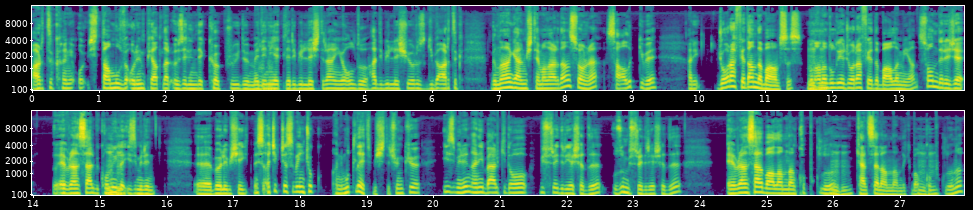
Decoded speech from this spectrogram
artık hani o İstanbul ve olimpiyatlar özelinde köprüydü, medeniyetleri birleştiren yoldu, hadi birleşiyoruz gibi artık gına gelmiş temalardan sonra sağlık gibi hani coğrafyadan da bağımsız, bunu. Anadolu'ya coğrafyada bağlamayan son derece evrensel bir konuyla. İzmir'in e, böyle bir şeye gitmesi açıkçası beni çok hani mutlu etmişti. Çünkü İzmir'in hani belki de o bir süredir yaşadığı, uzun bir süredir yaşadığı evrensel bağlamdan kopukluğu, Hı hı. kentsel anlamdaki Hı hı. kopukluğunu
